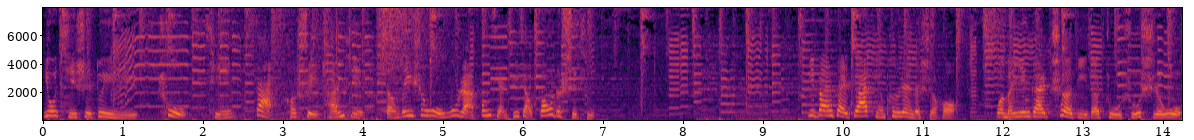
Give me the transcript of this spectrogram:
尤其是对于畜、禽、蛋和水产品等微生物污染风险比较高的食品，一般在家庭烹饪的时候。我们应该彻底的煮熟食物，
